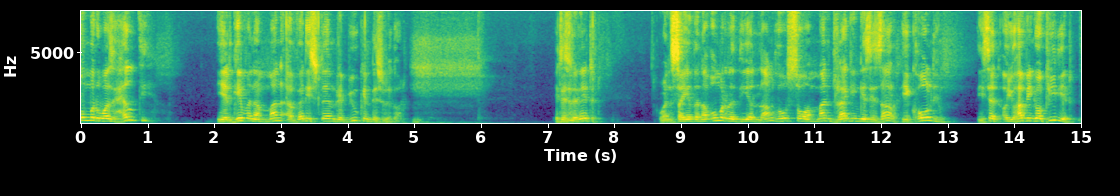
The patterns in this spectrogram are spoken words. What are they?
Umar was healthy, he had given a man a very stern rebuke in this regard. It is related. When Sayyidina Umar anhu, saw a man dragging his izar, he called him he said, Are you having your period?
